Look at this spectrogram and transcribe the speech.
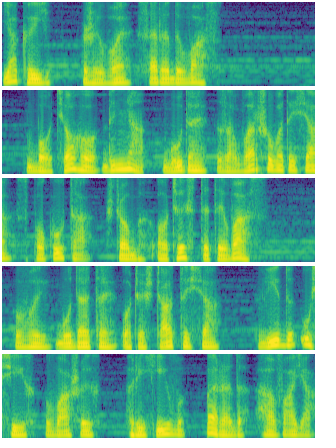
який живе серед вас. Бо цього дня буде завершуватися спокута, щоб очистити вас. Ви будете очищатися від усіх ваших гріхів перед Гавая.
